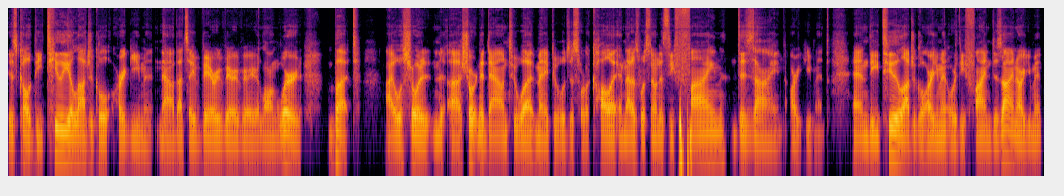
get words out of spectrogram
is called the teleological argument. Now that's a very very very long word, but I will shorten uh, shorten it down to what many people just sort of call it, and that is what's known as the fine design argument. And the teleological argument, or the fine design argument,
